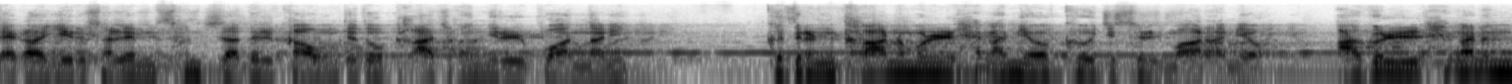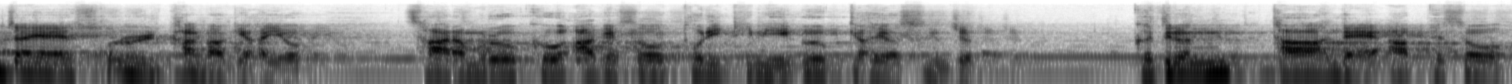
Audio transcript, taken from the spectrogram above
내가 예루살렘 선지자들 가운데도 가증한 일을 보았나니 그들은 간음을 행하며 거짓을 말하며 악을 행하는 자의 손을 강하게 하여 사람으로 그 악에서 돌이킴이 없게 하였은즉 그들은 다 내 앞에서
